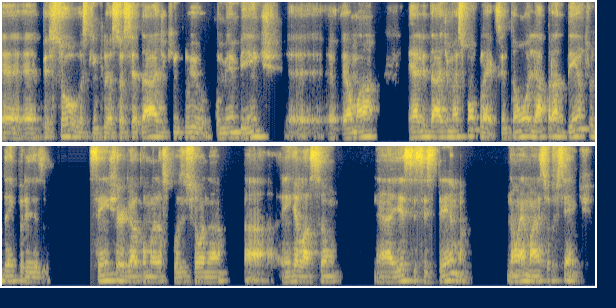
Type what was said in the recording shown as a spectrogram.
é, é, pessoas, que inclui a sociedade, que inclui o, o meio ambiente, é, é, é uma realidade mais complexa. Então, olhar para dentro da empresa, sem enxergar como ela se posiciona a, em relação né, a esse sistema, não é mais suficiente.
